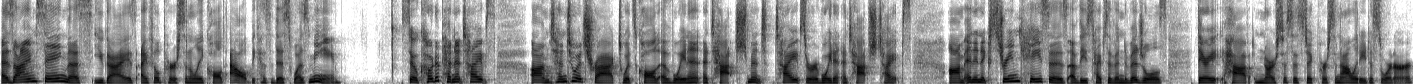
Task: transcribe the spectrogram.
As I'm saying this, you guys, I feel personally called out because this was me. So, codependent types um, tend to attract what's called avoidant attachment types or avoidant attached types. Um, and in extreme cases of these types of individuals, they have narcissistic personality disorder.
